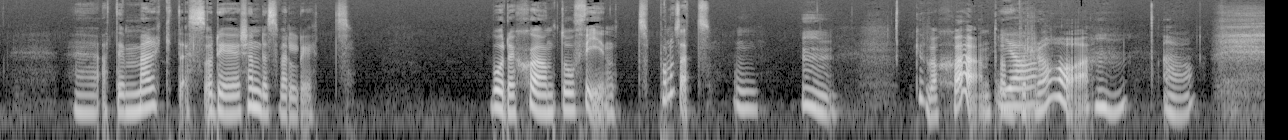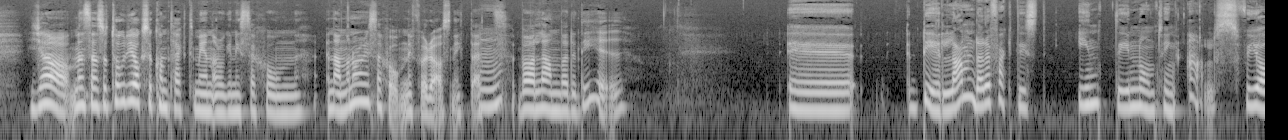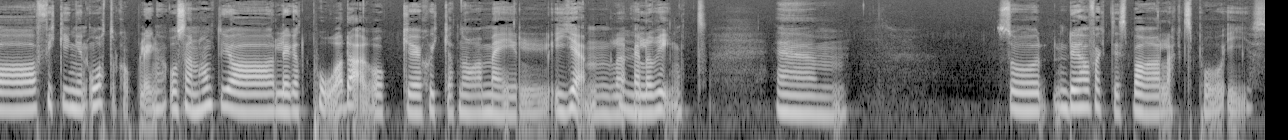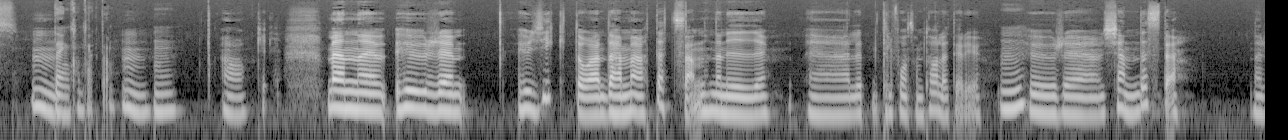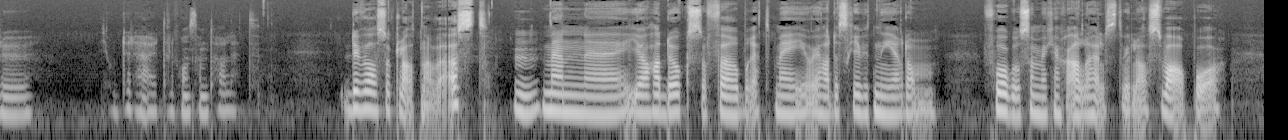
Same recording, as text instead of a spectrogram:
Eh, att det märktes och det kändes väldigt både skönt och fint på något sätt. Mm. Mm. Gud vad skönt, vad ja. bra. Mm. Ja. ja, men sen så tog du också kontakt med en organisation, en annan organisation i förra avsnittet. Mm. Vad landade det i? Eh, det landade faktiskt inte i någonting alls. För jag fick ingen återkoppling och sen har inte jag legat på där och eh, skickat några mejl igen mm. eller ringt. Um, så det har faktiskt bara lagts på is, mm. den kontakten. Mm. mm. Ja, okay. Men eh, hur, eh, hur gick då det här mötet sen, när ni, eller telefonsamtalet är det ju. Mm. Hur kändes det när du gjorde det här telefonsamtalet? det var såklart nervöst. Mm. Men eh, jag hade också förberett mig och jag hade skrivit ner de frågor som jag kanske allra helst ville ha svar på.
